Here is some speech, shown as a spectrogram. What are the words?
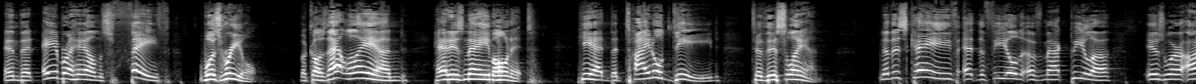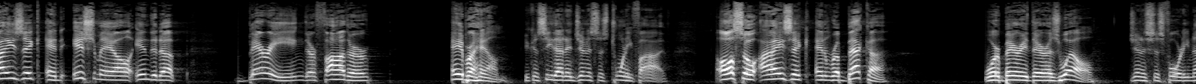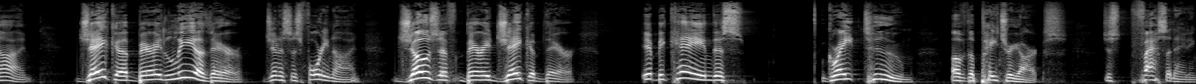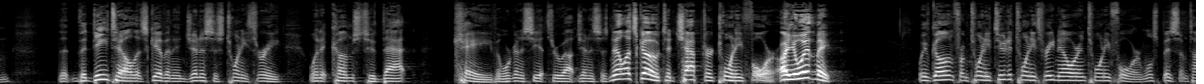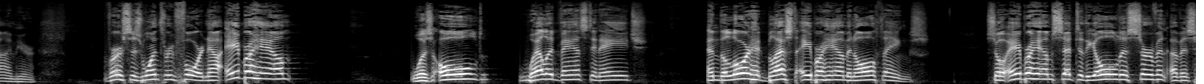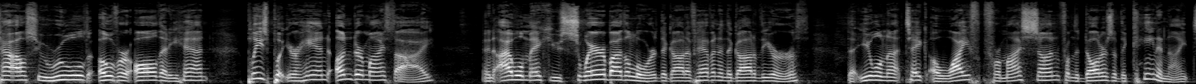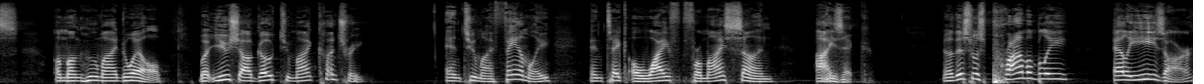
and that Abraham's faith was real because that land had his name on it. He had the title deed to this land. Now, this cave at the field of Machpelah is where Isaac and Ishmael ended up burying their father Abraham. You can see that in Genesis 25. Also, Isaac and Rebekah were buried there as well. Genesis 49. Jacob buried Leah there, Genesis 49. Joseph buried Jacob there. It became this great tomb of the patriarchs. Just fascinating. The, the detail that's given in Genesis 23 when it comes to that cave. And we're going to see it throughout Genesis. Now let's go to chapter 24. Are you with me? We've gone from 22 to 23. Now we're in 24. We'll spend some time here. Verses 1 through 4. Now, Abraham was old, well advanced in age, And the Lord had blessed Abraham in all things. So Abraham said to the oldest servant of his house, who ruled over all that he had, Please put your hand under my thigh, and I will make you swear by the Lord, the God of heaven and the God of the earth, that you will not take a wife for my son from the daughters of the Canaanites among whom I dwell, but you shall go to my country and to my family and take a wife for my son Isaac. Now, this was probably Eliezer,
